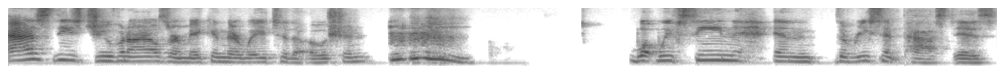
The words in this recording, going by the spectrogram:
as these juveniles are making their way to the ocean, what we've seen in the recent past is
